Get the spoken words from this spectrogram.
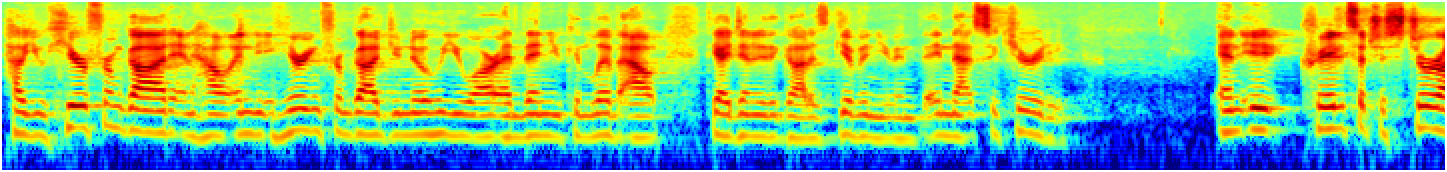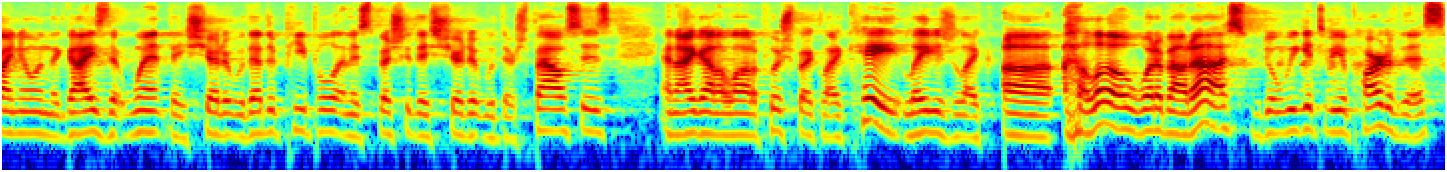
how you hear from God and how in hearing from God, you know who you are, and then you can live out the identity that God has given you in, in that security. And it created such a stir. I know in the guys that went, they shared it with other people, and especially they shared it with their spouses. And I got a lot of pushback like, hey, ladies are like, uh, hello, what about us? Don't we get to be a part of this?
